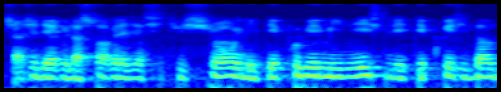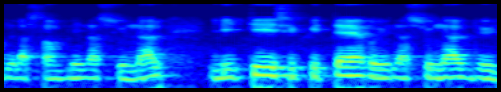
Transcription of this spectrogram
chargé des relations avec les institutions, il était Premier ministre, il était président de l'Assemblée nationale, il était secrétaire national de,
